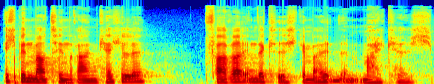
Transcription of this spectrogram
Ich bin Martin Rahn-Kechele, Pfarrer in der Kirchgemeinde Maikirch.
